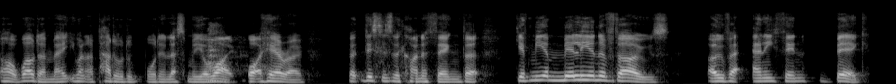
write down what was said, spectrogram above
"Oh, well done, mate. You went on a paddleboarding lesson with your wife. What a hero!" But this is the kind of thing that give me a million of those over anything big,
